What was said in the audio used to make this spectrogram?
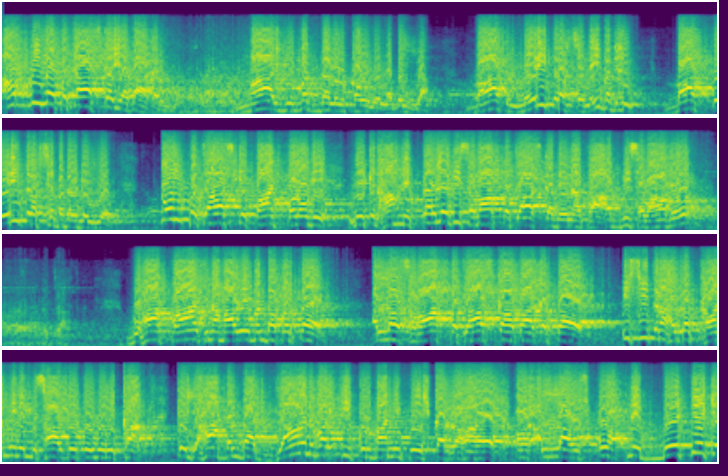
اب بھی میں پچاس کا ہی عطا کروں ماں یو بدل القول لدیا بات میری طرف سے نہیں بدلی، بات تیری طرف سے بدل گئی ہے۔ تم پچاس کے پانچ پڑھو گے، لیکن ہم نے پہلے بھی ثواب پچاس کا دینا تھا، اب بھی ثواب ہو پچاس۔ وہاں پانچ نمازیں بندہ پڑھتا ہے، اللہ ثواب پچاس کا عطا کرتا ہے۔ اسی طرح حضرت خانی نے مثال دیتے ہوئے لکھا کہ یہاں بندہ جانور کی قربانی پیش کر رہا ہے اور اللہ اس کو اپنے بیٹے کے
